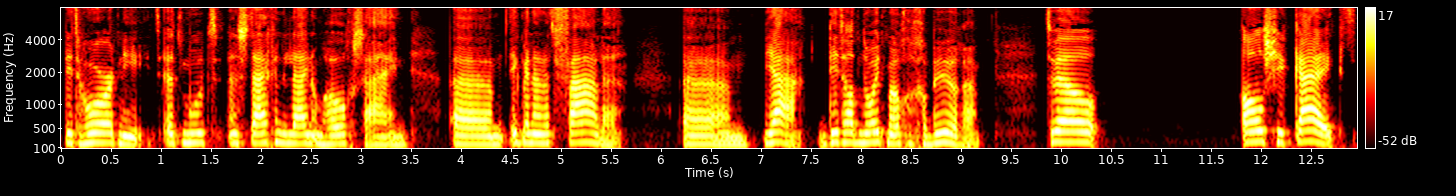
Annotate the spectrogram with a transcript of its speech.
dit hoort niet, het moet een stijgende lijn omhoog zijn, um, ik ben aan het falen um, ja, dit had nooit mogen gebeuren. Terwijl als je kijkt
